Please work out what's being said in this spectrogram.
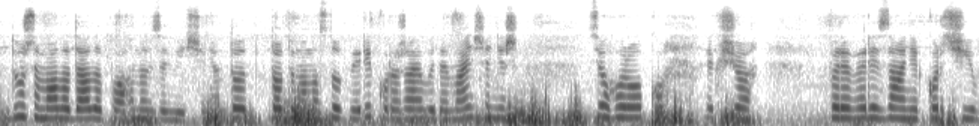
Дуже мало дали пагонок заміщення. Тобто на наступний рік урожай буде менше, ніж цього року, якщо перевирізання корчів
